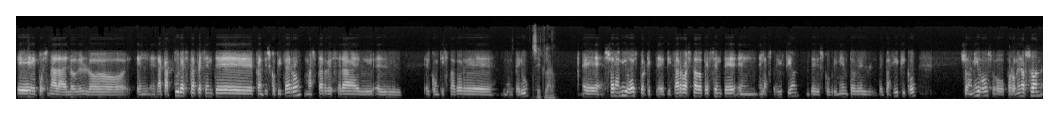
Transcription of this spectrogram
Eh, pues nada, lo, en, la captura está presente Francisco Pizarro, más tarde será el, el, conquistador del Perú. Sí, claro. Eh, son amigos porque eh, Pizarro ha estado presente en, la expedición de descubrimiento del, del, Pacífico. Son amigos, o por lo menos son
